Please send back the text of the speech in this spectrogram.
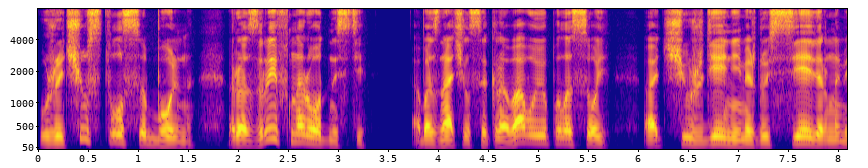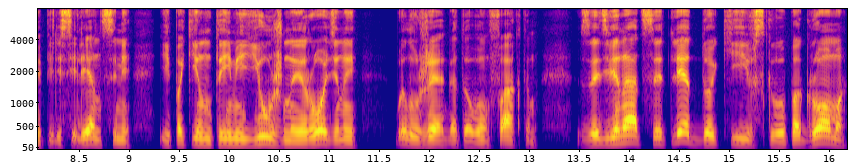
уже чувствовался больно. Разрыв народности обозначился кровавую полосой, отчуждение между северными переселенцами и покинутой ими южной родиной было уже готовым фактом. За 12 лет до киевского погрома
